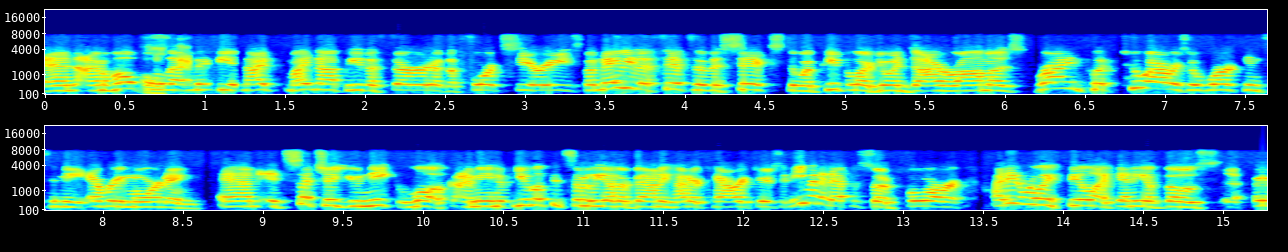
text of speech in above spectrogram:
And I'm hopeful that maybe it might, might not be the third or the fourth series, but maybe the fifth or the sixth when people are doing dioramas. Brian put two hours of work into me every morning, and it's such a unique look. I mean, if you look at some of the other bounty hunter characters, and even in episode four, I didn't really feel like any of those uh,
